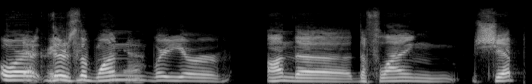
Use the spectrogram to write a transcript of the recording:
Or Yeah, there's the things like that, one yeah. where you're on the the flying ship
